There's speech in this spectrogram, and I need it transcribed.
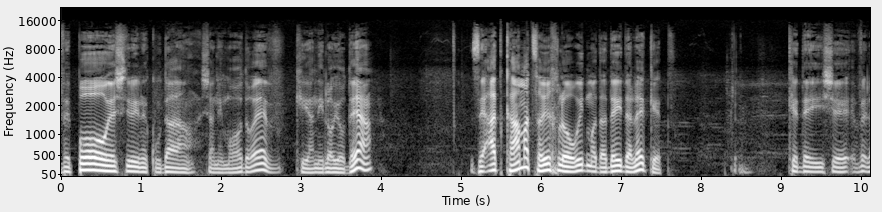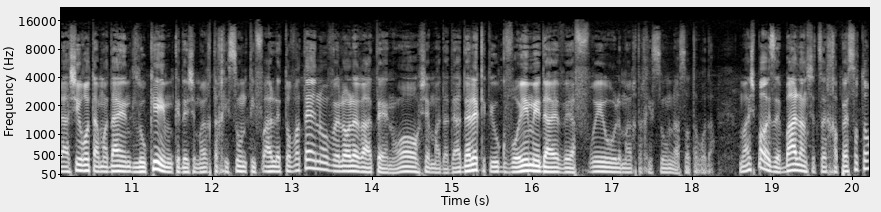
ופה יש לי נקודה שאני מאוד אוהב, כי אני לא יודע, זה עד כמה צריך להוריד מדדי דלקת, כדי ש... ולהשאיר אותם עדיין דלוקים, כדי שמערכת החיסון תפעל לטובתנו ולא לרעתנו, או שמדדי הדלקת יהיו גבוהים מדי ויפריעו למערכת החיסון לעשות עבודה. כלומר, יש פה איזה בלנס שצריך לחפש אותו,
